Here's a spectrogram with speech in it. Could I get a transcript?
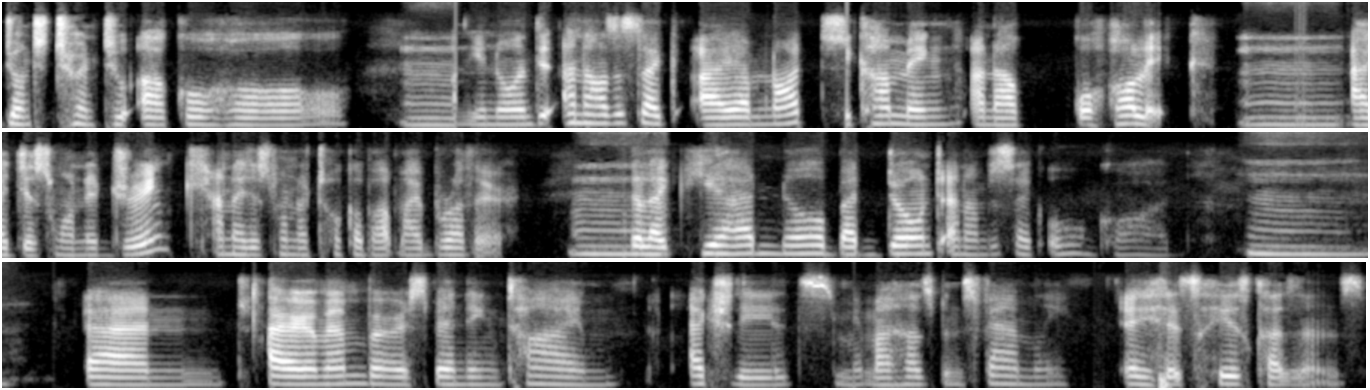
don't turn to alcohol. Mm, you know and, and i was just like i am not becoming an alcoholic. Mm, i just want to drink and i just want to talk about my brother. Mm, they're like yeah no but don't. And i'm just like oh god. Mm, and I remember spending time. Actually, it's my husband's family, uh, his his cousins.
